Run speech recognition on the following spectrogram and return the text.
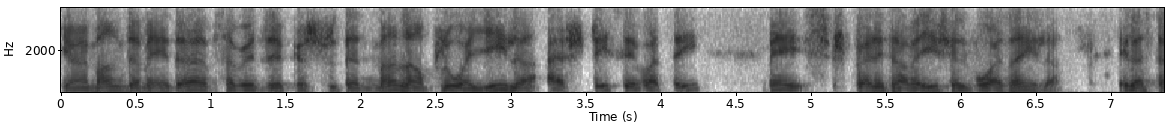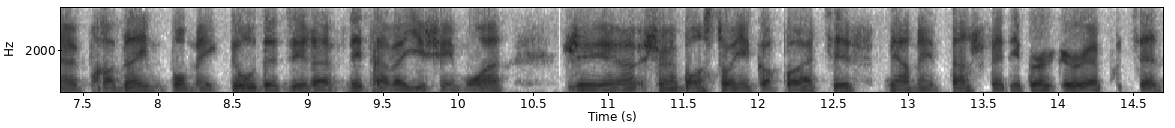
il y a un manque de main-d'œuvre. Ça veut dire que soudainement, l'employé, là, acheter, c'est voter, mais je peux aller travailler chez le voisin, là. Et là, c'était un problème pour McDo de dire venez travailler chez moi, j'ai, je suis un bon citoyen corporatif, mais en même temps, je fais des burgers à Poutine.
